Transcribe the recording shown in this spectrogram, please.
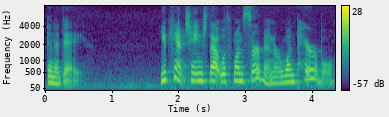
in a day. You can't change that with one sermon or one parable.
